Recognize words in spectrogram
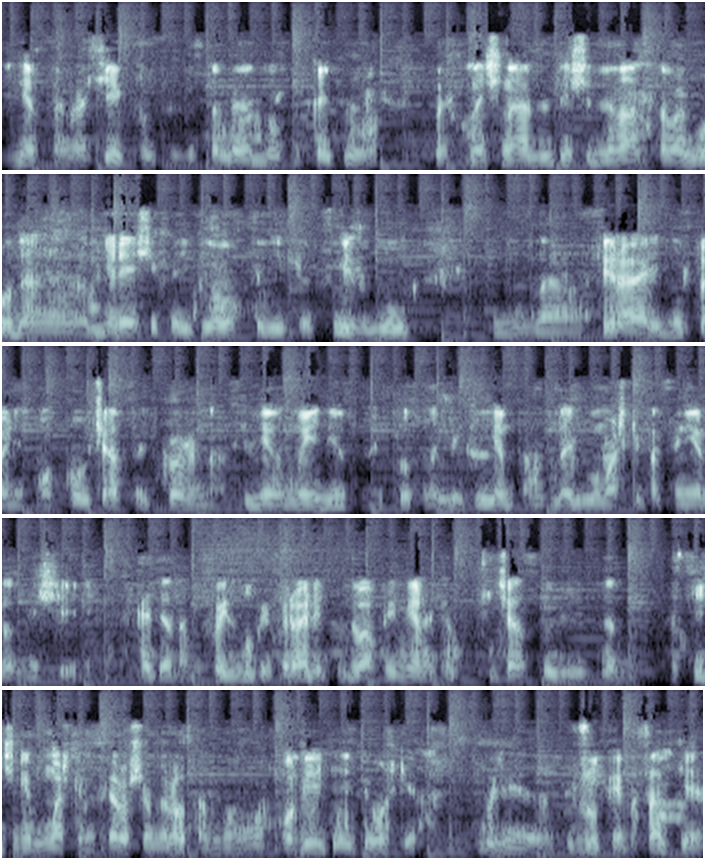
единственные в России, кто предоставляет доступ к IPO. То есть, начиная с 2012 года в горящих IPO, таких как Facebook, не знаю, Феррари, никто не смог поучаствовать, кроме нас. Мы единственные, кто смогли клиентам дать бумажки по цене размещения. Хотя там Facebook и Феррари два примера, как сейчас выглядят пластичными бумажками с хорошим ростом, но обе эти IPO были в жуткой посадке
